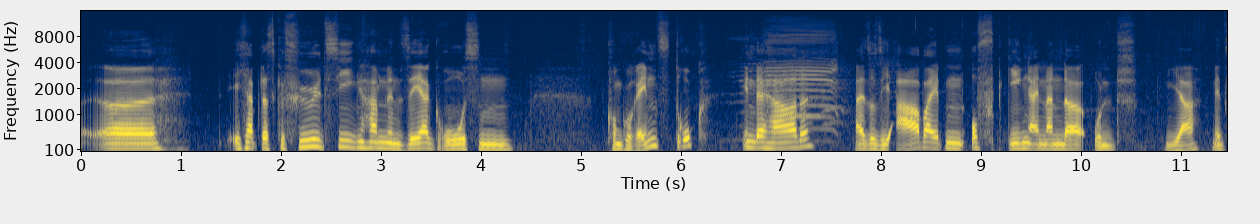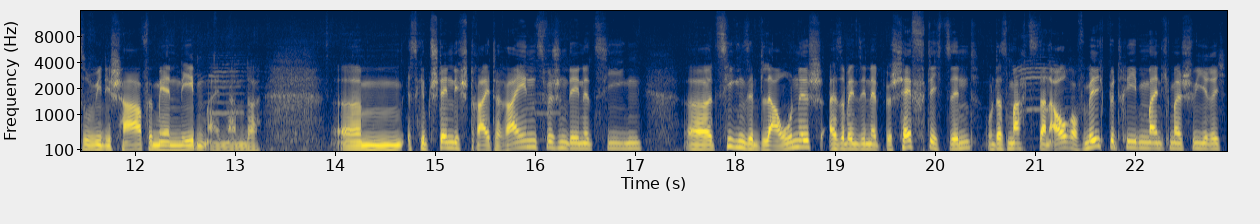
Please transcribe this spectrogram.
Äh, ich habe das Gefühl, Ziegen haben einen sehr großen Konkurrenzdruck in der Herde. Also sie arbeiten oft gegeneinander und ja, nicht so wie die Schafe, mehr nebeneinander. Ähm, es gibt ständig Streitereien zwischen den Ziegen. Äh, Ziegen sind launisch, also wenn sie nicht beschäftigt sind, und das macht es dann auch auf Milchbetrieben manchmal schwierig,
